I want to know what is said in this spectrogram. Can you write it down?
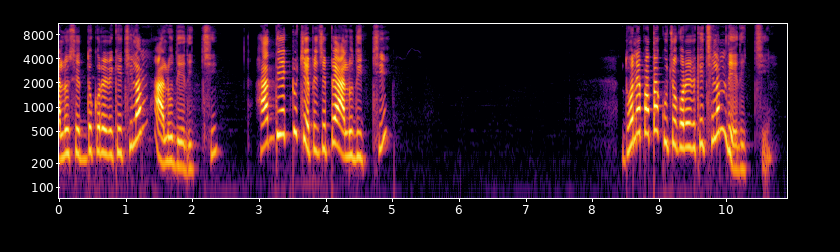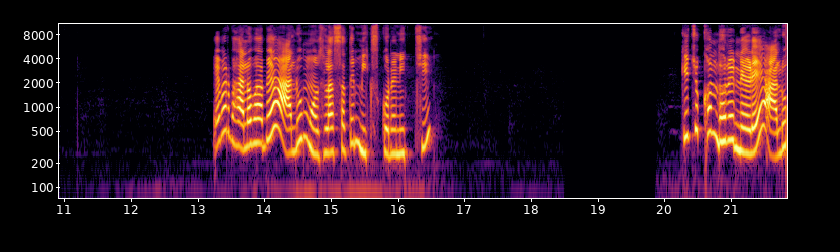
আলু সেদ্ধ করে রেখেছিলাম, আলু দিয়ে দিচ্ছি। হাত দিয়ে একটু চেপে চেপে আলু দিচ্ছি। ধনে পাতা কুচো করে রেখেছিলাম, দিয়ে দিচ্ছি। এবার ভালোভাবে আলু মশলার সাথে মিক্স করে নিচ্ছি। কিছুক্ষণ ধরে নেড়ে আলু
